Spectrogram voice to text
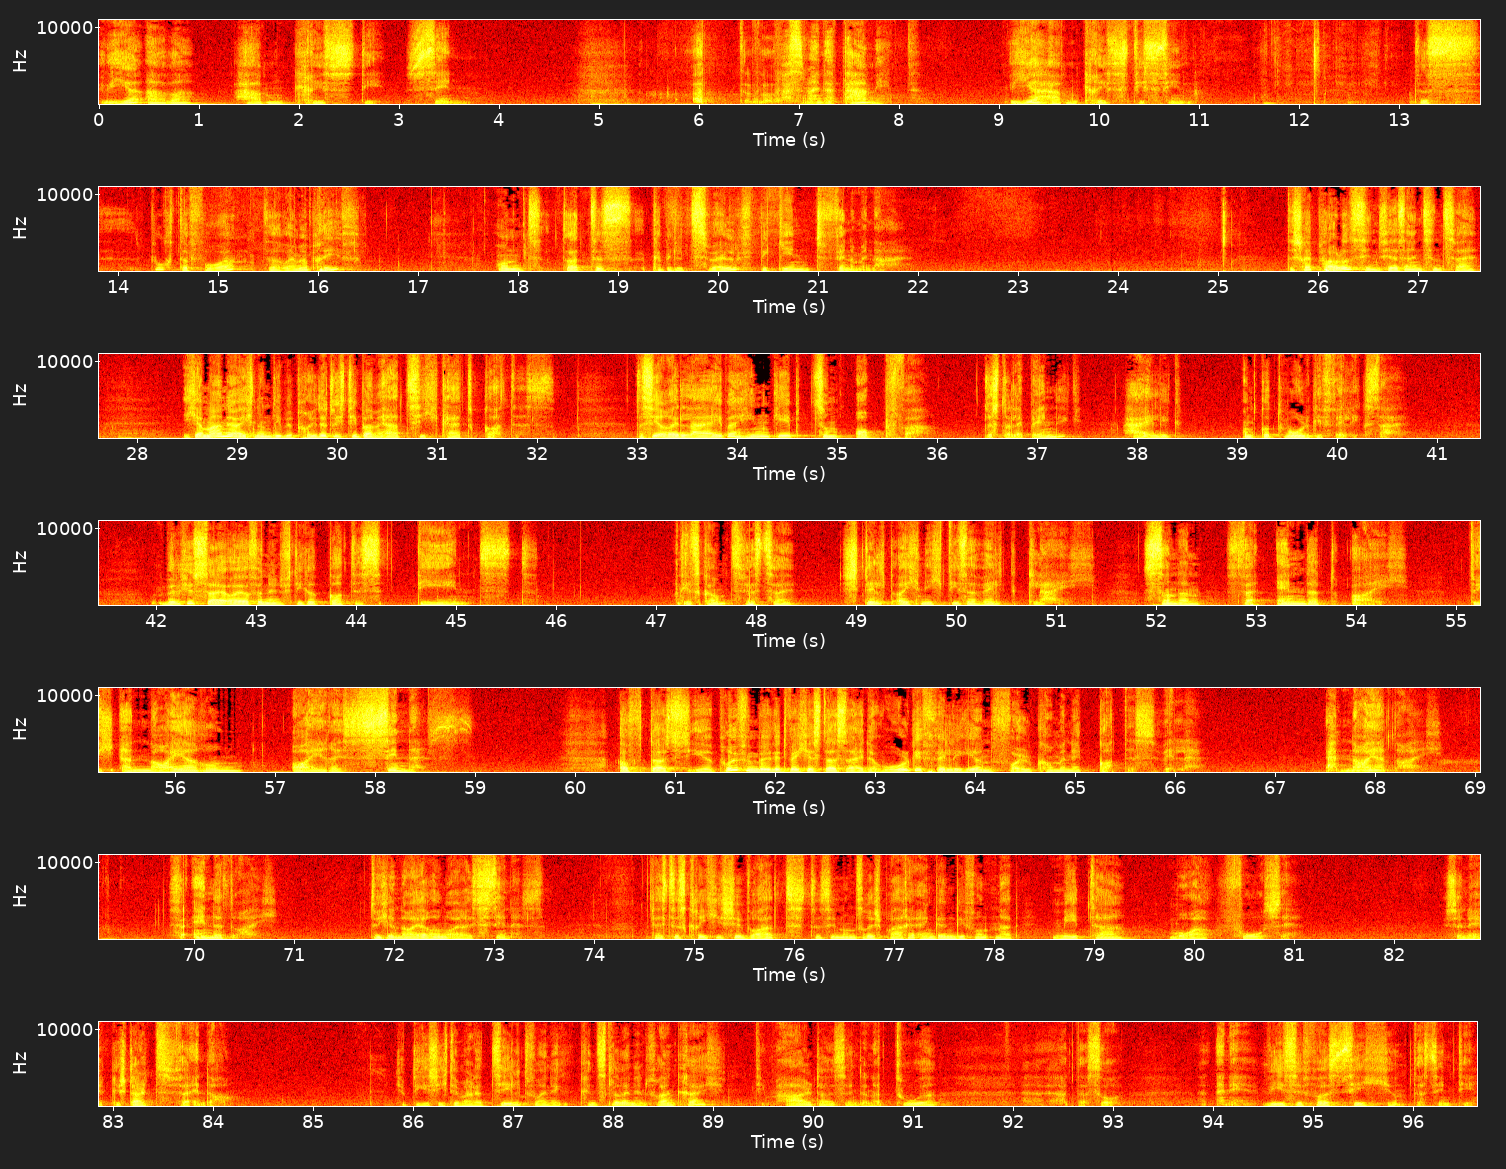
wir aber haben Christi Sinn. Was meint er damit? Wir haben Christi Sinn. Das Buch davor, der Römerbrief, und dort das Kapitel 12 beginnt phänomenal. Da schreibt Paulus in Vers 1 und 2, ich ermahne euch nun, liebe Brüder, durch die Barmherzigkeit Gottes, dass ihr eure Leiber hingebt zum Opfer, das da lebendig, heilig und Gott wohlgefällig sei. Welches sei euer vernünftiger Gottesdienst? Und jetzt kommt Vers 2. Stellt euch nicht dieser Welt gleich, sondern verändert euch durch Erneuerung eures Sinnes, auf dass ihr prüfen möget, welches da sei der wohlgefällige und vollkommene Gotteswille. Erneuert euch, verändert euch durch Erneuerung eures Sinnes. Das ist das griechische Wort, das in unsere Sprache Eingang gefunden hat, Metamorphose. Das ist eine Gestaltsveränderung. Ich habe die Geschichte mal erzählt, wo eine Künstlerin in Frankreich, die malt also in der Natur, hat da so eine Wiese vor sich und da sind die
